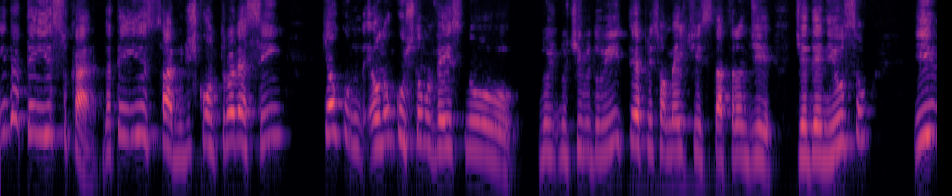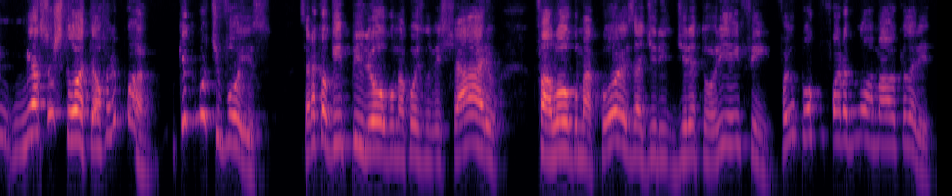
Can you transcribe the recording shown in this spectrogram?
ainda tem isso, cara. Ainda tem isso, sabe? Um descontrole assim, que eu, eu não costumo ver isso no, no, no time do Inter, principalmente se está falando de, de Edenilson. E me assustou até. Eu falei, pô, o que, que motivou isso? Será que alguém pilhou alguma coisa no vestiário? Falou alguma coisa? A diretoria? Enfim, foi um pouco fora do normal aquilo ali.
